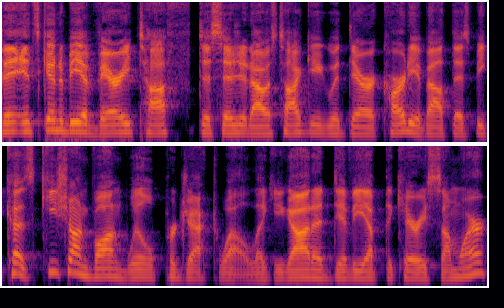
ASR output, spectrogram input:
it's going to be a very tough decision. I was talking with Derek Carty about this because Ke'Shawn Vaughn will project well. Like you got to divvy up the carry somewhere,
